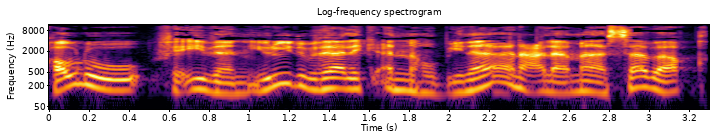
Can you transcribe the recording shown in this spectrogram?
قوله فإذا يريد بذلك أنه بناء على ما سبق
